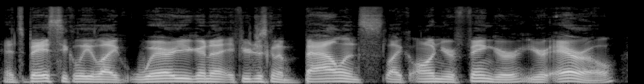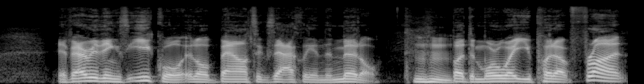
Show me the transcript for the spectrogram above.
And it's basically like where you're gonna, if you're just gonna balance like on your finger, your arrow, if everything's equal, it'll bounce exactly in the middle. Mhm. But the more weight you put up front,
